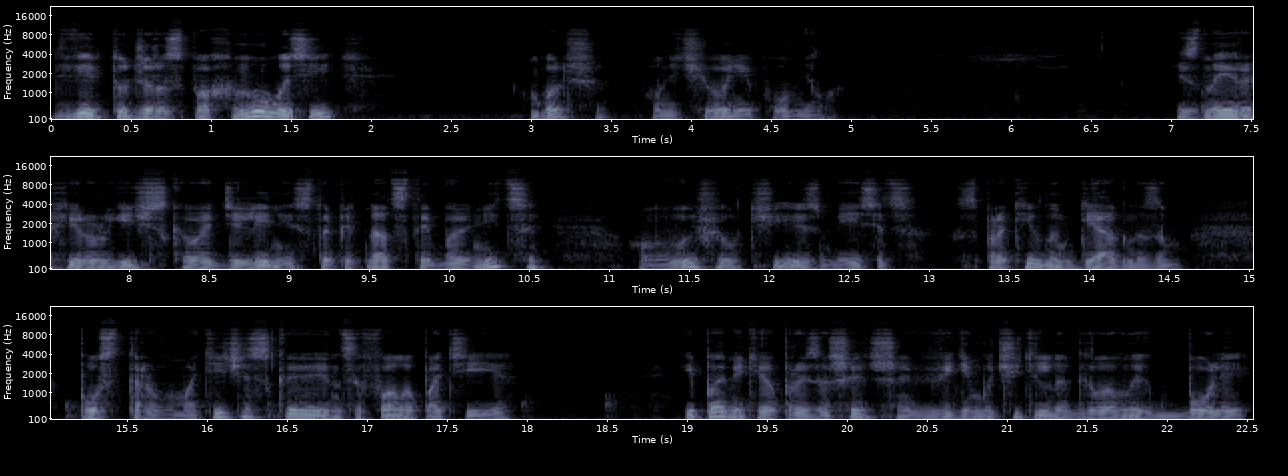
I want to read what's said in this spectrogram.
дверь тут же распахнулась и... Больше он ничего не помнил. Из нейрохирургического отделения 115-й больницы он вышел через месяц с противным диагнозом посттравматическая энцефалопатия и памятью о произошедшем в виде мучительных головных болей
